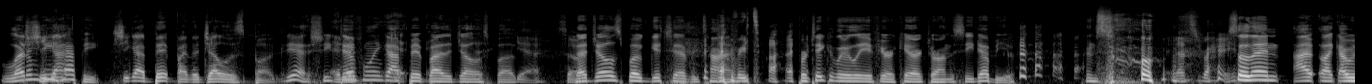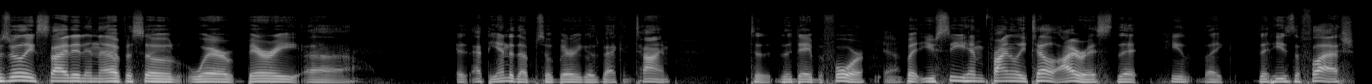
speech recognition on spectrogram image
Let him She be got- happy. She got bit by the jealous bug. Yeah, she And definitely got eh, bit by the jealous bug. Yeah. So That jealous bug gets you every time. every time. particularly if you're a character on the CW. and so That's right. so then I like I was really excited in the episode where Barry uh at the end of the episode Barry goes back in time to the day before yeah. but you see him finally tell Iris that he like that he's the Flash,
